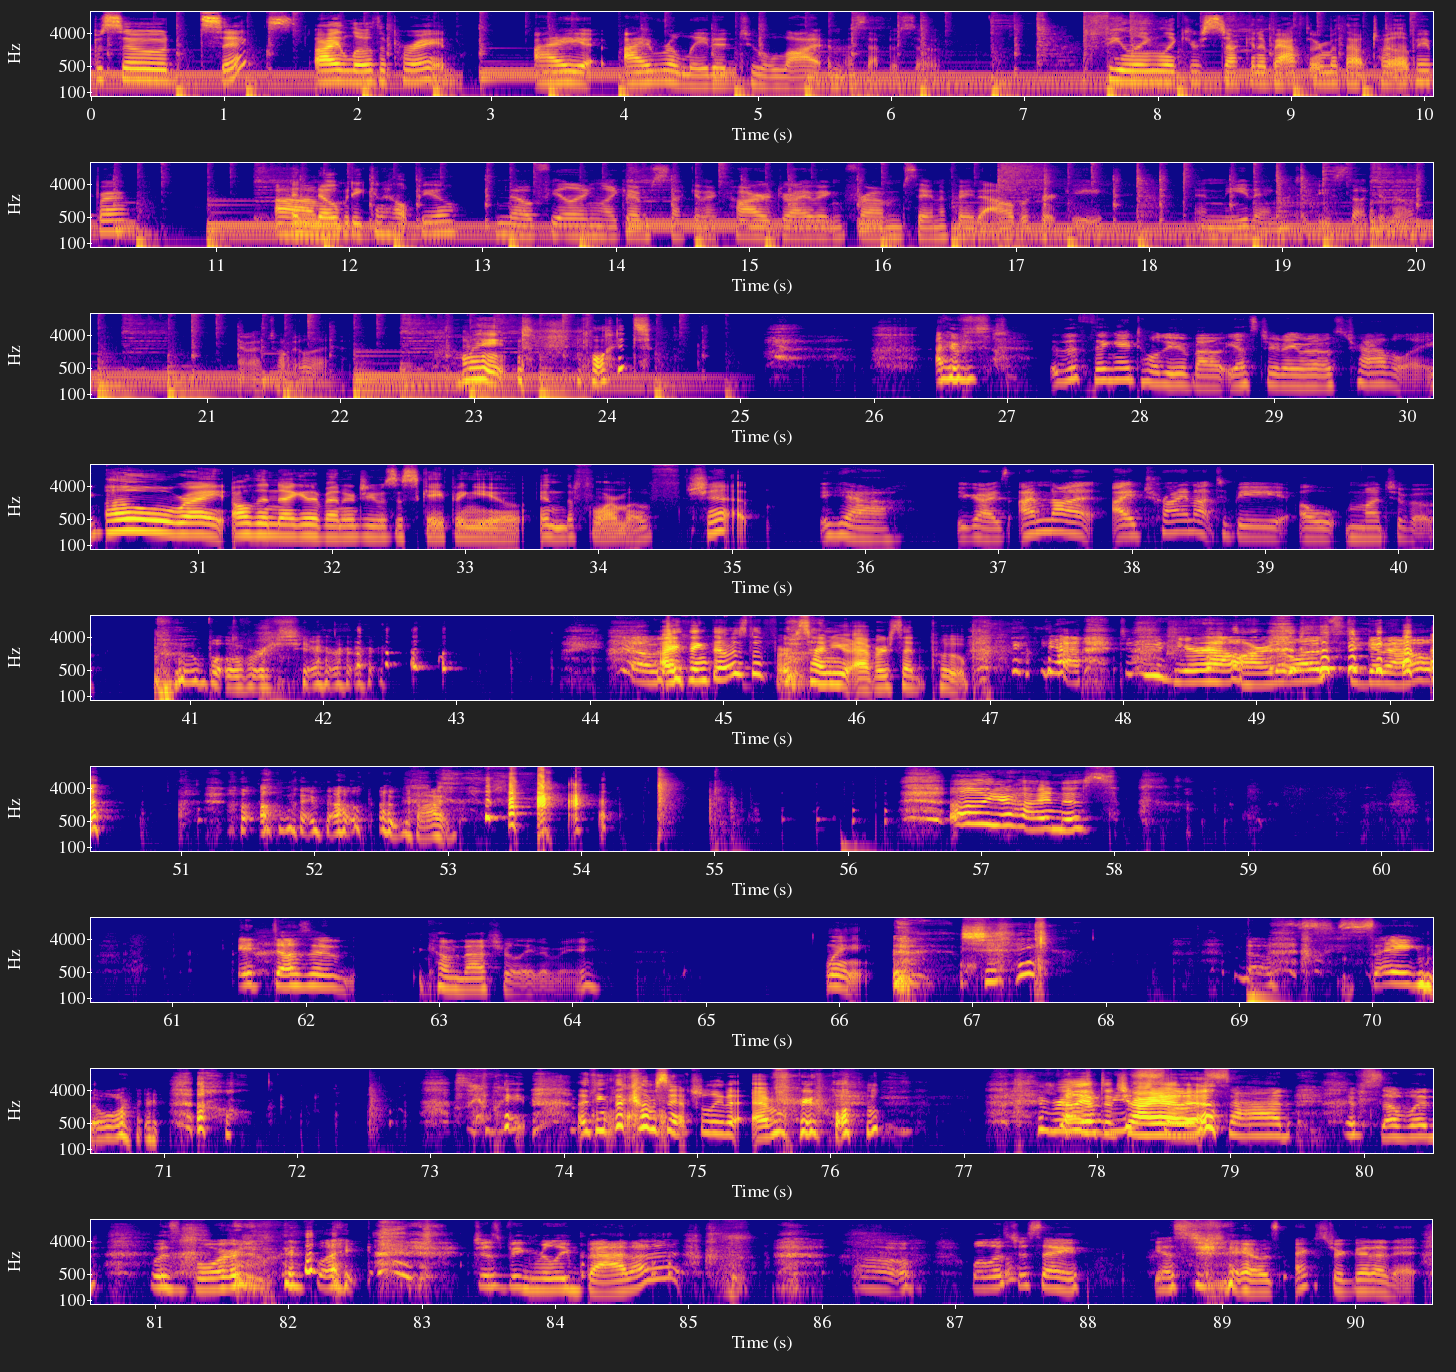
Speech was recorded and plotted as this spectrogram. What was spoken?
episode six. I loathe the parade. I I related to a lot in this episode. Feeling like you're stuck in a bathroom without toilet paper and Um, nobody can help you. No, feeling like I'm stuck in a car driving from Santa Fe to Albuquerque and needing to be stuck in a in a toilet. Wait, what? I was the thing I told you about yesterday when I was traveling. Oh, right. All the negative energy was escaping you in the form of shit. Yeah. You guys, I'm not I try not to be a much of a poop oversharer. yeah, I think that was the first time you ever said poop. yeah. Did you hear how hard it was to get out of my mouth? Oh god. Oh, your highness. It doesn't come naturally to me. Wait. Shitting? No, saying the word. Oh. I was like, wait, I think that comes naturally to everyone. I really have to try so it. sad if someone was bored with like just being really bad at it. Oh, well, let's just say yesterday I was extra good at it.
